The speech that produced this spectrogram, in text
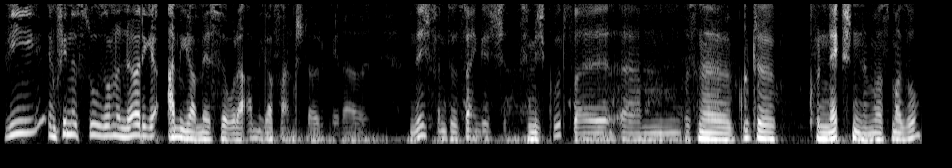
wie empfindest du so eine nerdige Amiga-Messe oder Amiga-Veranstaltung generell? Nee, ich finde das eigentlich ziemlich gut, weil ähm, ist eine gute Connection, nennen wir es mal so.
